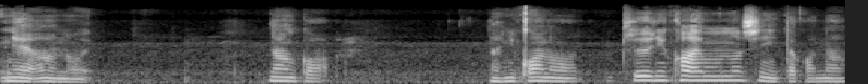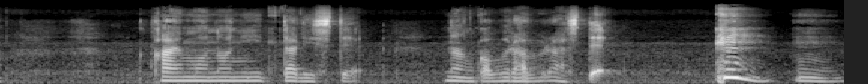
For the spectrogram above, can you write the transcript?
ねあのなんか、何かな普通に買い物しに行ったかな買い物に行ったりして、なんかブラブラして、うん。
